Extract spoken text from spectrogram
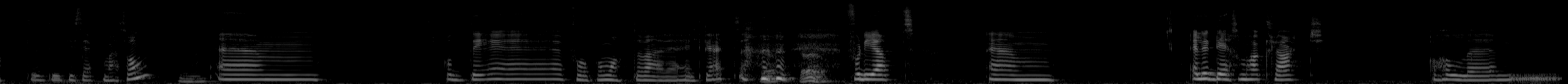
at de, de ser på meg sånn. Mm. Um, og det får på en måte være helt greit. Ja, ja, ja. Fordi at um, Eller det som har klart å holde mm,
